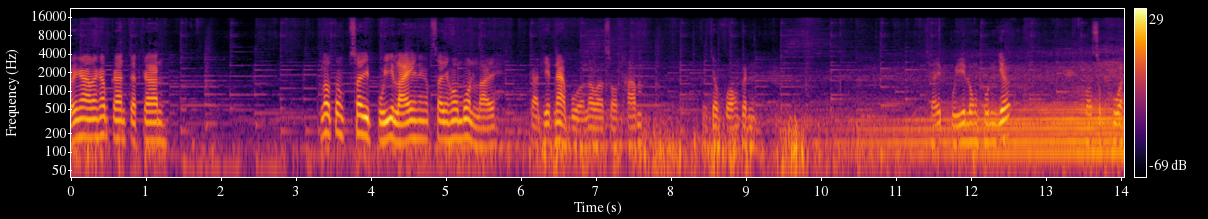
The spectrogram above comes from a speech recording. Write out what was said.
วยงามนะครับ การจัดการ เราต้องใส่ปุ๋ยไหลนะครับ ใส่ฮอร์โมนไหลการเฮ็ดหน้าบัวเราสอบถามเจ้าของเป็นใช้ปุ๋ยลงทุนเยอะพอสมควร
